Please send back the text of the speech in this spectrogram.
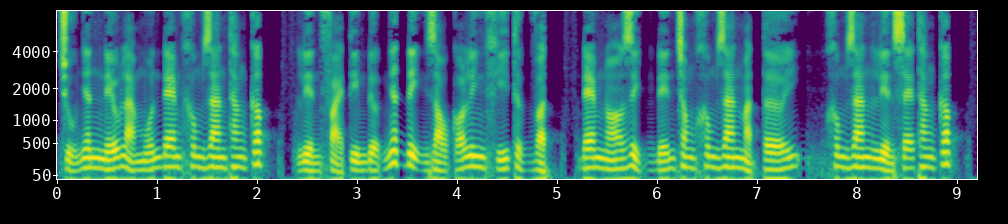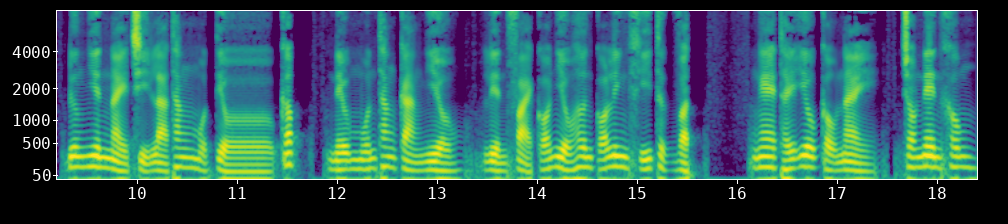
Chủ nhân nếu là muốn đem không gian thăng cấp, liền phải tìm được nhất định giàu có linh khí thực vật, đem nó dịch đến trong không gian mặt tới, không gian liền sẽ thăng cấp. Đương nhiên này chỉ là thăng một tiểu cấp, nếu muốn thăng càng nhiều, liền phải có nhiều hơn có linh khí thực vật. Nghe thấy yêu cầu này, cho nên không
